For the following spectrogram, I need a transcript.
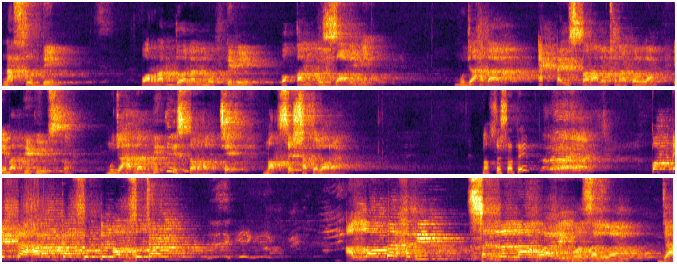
নাসরুদ্দিন। ওয়ারাদ্দু আলাল মুফতিলিন ওয়াকাম উজ্জালিমিন মুজাহাদার একটা স্তর আলোচনা করলাম, এবার দ্বিতীয় স্তর। মুজাহাদার দ্বিতীয় স্তর হচ্ছে নফসের সাথে লড়াই। নফসের সাথে? প্রত্যেকটা হারাম কাজ করতে নফস চায়। আল্লাহ তার হাবিব সাল্লাল্লাহু আলাইহি ওয়াসাল্লাম যা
